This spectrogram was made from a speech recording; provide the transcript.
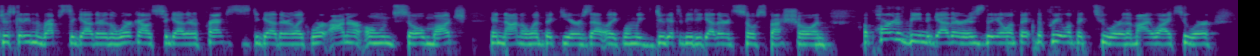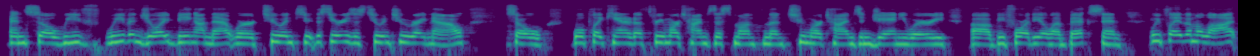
just getting the reps together, the workouts together, the practices together. Like we're on our own so much in non-Olympic years that like when we do get to be together, it's so special. And a part of being together is the Olympic, the pre-Olympic tour, the My tour. And so we've we've enjoyed being on that. We're two and two. The series is two and two right now. So we'll play Canada three more times this month and then two more times in January uh, before the Olympics. And we play them a lot.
